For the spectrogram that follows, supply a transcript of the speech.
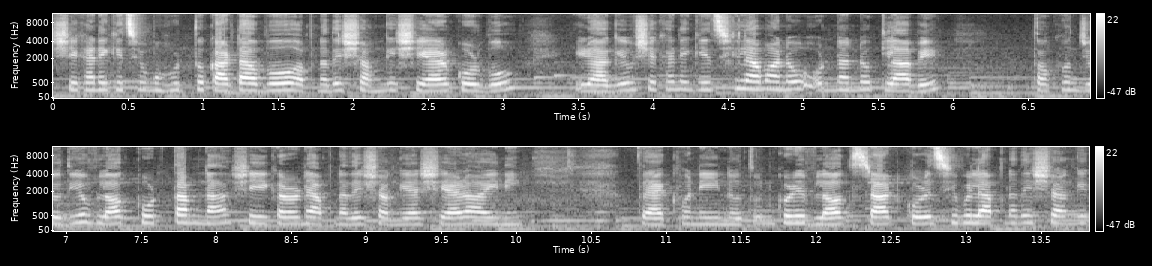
সেখানে কিছু মুহূর্ত কাটাবো, আপনাদের সঙ্গে শেয়ার করব। এর আগেও সেখানে গেছিলাম আরও অন্যান্য ক্লাবে। তখন যদিও ব্লগ করতাম না, সেই কারণে আপনাদের সঙ্গে আর শেয়ার হয়নি। তো এখন এই নতুন করে ব্লগ স্টার্ট করেছি বলে আপনাদের সঙ্গে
